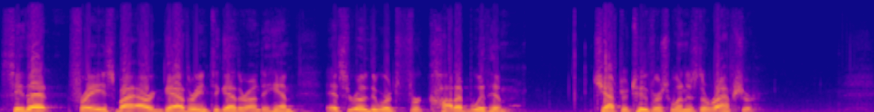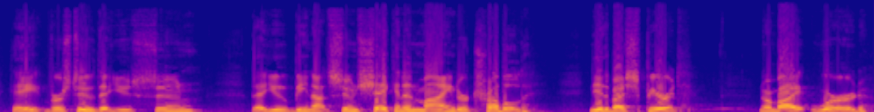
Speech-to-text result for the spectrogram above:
See that phrase, by our gathering together unto him? It's really the word for caught up with him. Chapter 2, verse 1 is the rapture. Okay, verse 2 that you soon that you be not soon shaken in mind or troubled, neither by spirit, nor by word,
